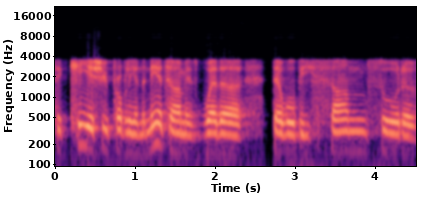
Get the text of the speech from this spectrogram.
the key issue, probably in the near term, is whether there will be some sort of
